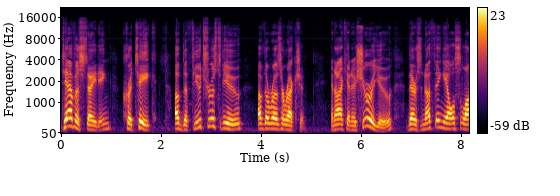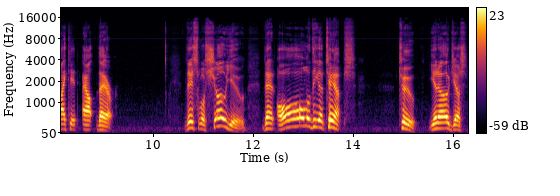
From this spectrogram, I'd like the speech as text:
devastating critique of the futurist view of the resurrection. And I can assure you, there's nothing else like it out there. This will show you that all of the attempts to, you know, just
